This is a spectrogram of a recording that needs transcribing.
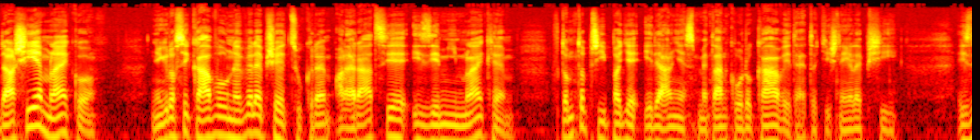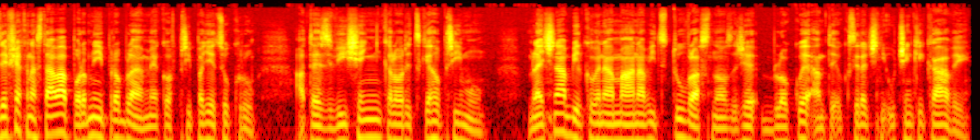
Další je mléko. Někdo si kávou nevylepšuje cukrem, ale rád si je i s jemným mlékem. V tomto případě ideálně smetánkou do kávy, to je totiž nejlepší. I zde však nastává podobný problém jako v případě cukru, a to je zvýšení kalorického příjmu. Mléčná bílkovina má navíc tu vlastnost, že blokuje antioxidační účinky kávy.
